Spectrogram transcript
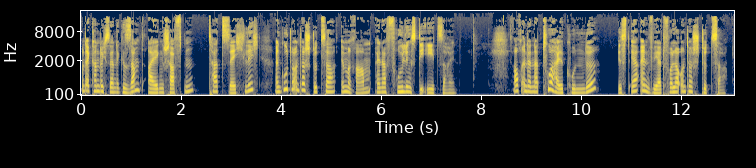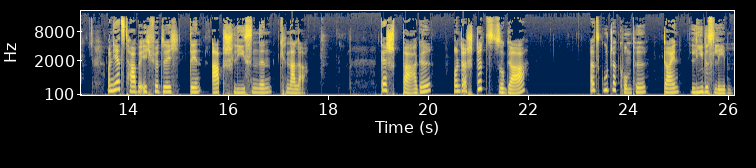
und er kann durch seine Gesamteigenschaften tatsächlich ein guter Unterstützer im Rahmen einer Frühlingsdiät sein. Auch in der Naturheilkunde ist er ein wertvoller Unterstützer. Und jetzt habe ich für dich den abschließenden Knaller. Der Spargel unterstützt sogar als guter Kumpel dein Liebesleben.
